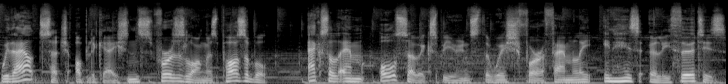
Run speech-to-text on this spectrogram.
without such obligations for as long as possible. Axel M also experienced the wish for a family in his early 30s,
